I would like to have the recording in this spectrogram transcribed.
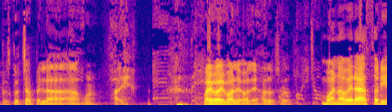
Horrezko txapela, bueno, bai. Bai, bai, bale, bale, ados, ados. Bueno, beraz, hori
